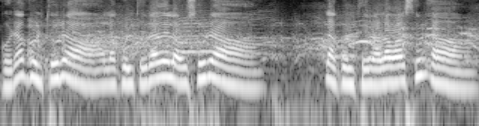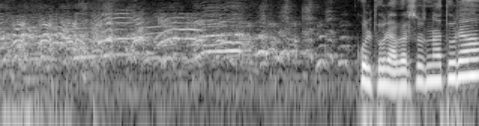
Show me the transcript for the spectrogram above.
Gora cultura, la cultura de la usura, la cultura la basura. Kultura versus natura,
